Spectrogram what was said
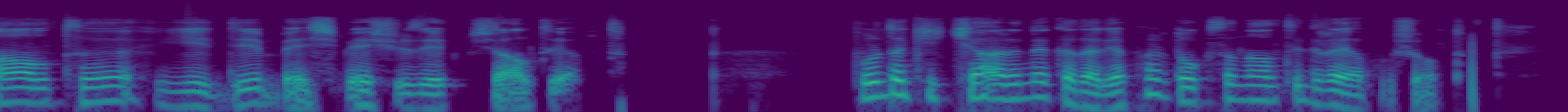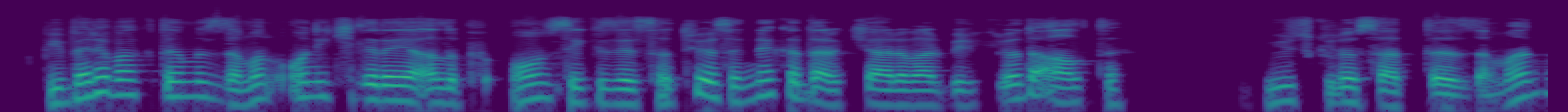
6, 7, 5, 576 yaptı. Buradaki karı ne kadar yapar? 96 lira yapmış oldu. Bibere baktığımız zaman 12 liraya alıp 18'e satıyorsa ne kadar karı var 1 kiloda? 6. 100 kilo sattığı zaman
